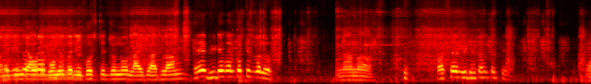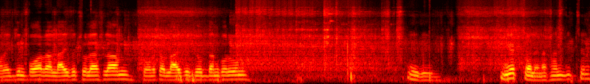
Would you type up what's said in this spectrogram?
অনেকদিন তো আমাদের বন্ধুদের রিকোয়েস্টের জন্য লাইভে আসলাম। এই ভিডিও কল করতেস বলো? না না। হোয়াটসঅ্যাপ ভিডিও কল করতেস? অনেকদিন পর লাইভে চলে আসলাম। তোমরা সব লাইভে যোগদান করুন। নেট চলে না খান দিচ্ছে না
